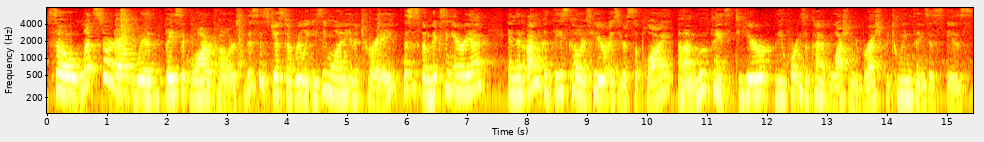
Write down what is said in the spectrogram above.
So let's start out with basic watercolors. This is just a really easy one in a tray. This is the mixing area. And then I look at these colors here as your supply. Um, move paints to here. The importance of kind of washing your brush between things is, is,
